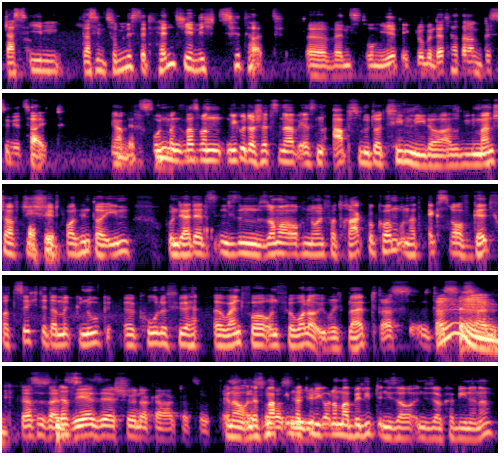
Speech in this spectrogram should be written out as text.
dass ihm, dass ihm zumindest das Händchen nicht zittert, äh, wenn es darum geht. Ich glaube, das hat er ein bisschen gezeigt. Ja. Und man, was man nicht unterschätzen darf, er ist ein absoluter Teamleader. Also die Mannschaft, die okay. steht voll hinter ihm. Und der hat jetzt in diesem Sommer auch einen neuen Vertrag bekommen und hat extra auf Geld verzichtet, damit genug äh, Kohle für äh, Renfro und für Waller übrig bleibt. Das, das, mm. ist, ein, das ist ein das, sehr, sehr schöner Charakterzug. Das, genau, und das, macht ihn natürlich auch nochmal beliebt in dieser, in dieser Kabine, ne?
